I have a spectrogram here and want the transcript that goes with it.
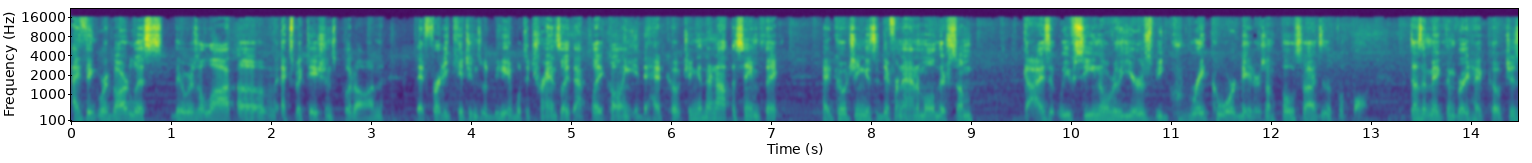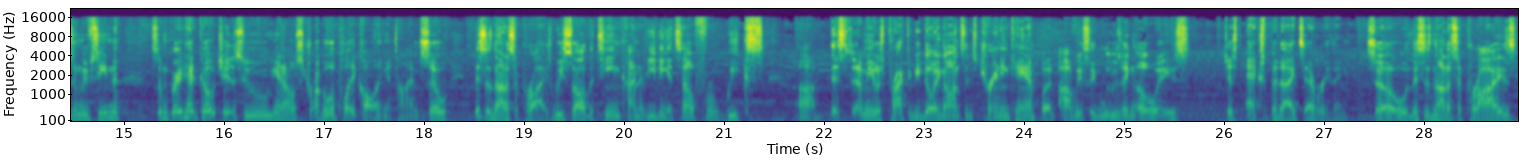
I think, regardless, there was a lot of expectations put on that Freddie Kitchens would be able to translate that play calling into head coaching, and they're not the same thing. Head coaching is a different animal. There's some guys that we've seen over the years be great coordinators on both sides of the football doesn't make them great head coaches. And we've seen some great head coaches who, you know, struggle with play calling at times. So this is not a surprise. We saw the team kind of eating itself for weeks. Uh, this, I mean, it was practically going on since training camp, but obviously losing always just expedites everything. So this is not a surprise.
